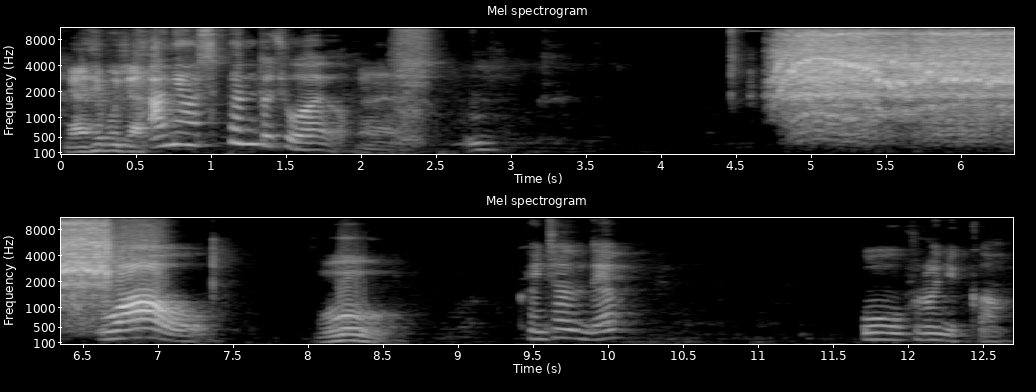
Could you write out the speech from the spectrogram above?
그냥 해보자. 아니요, 스팸도 좋아요. 어, 음. wow. 오, 괜찮은데요? 오, 그러니까.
